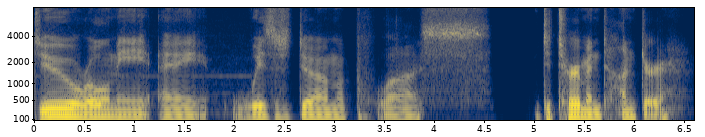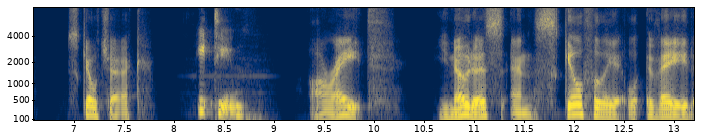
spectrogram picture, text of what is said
do roll me a wisdom plus determined hunter skill check. 18. All right. You notice and skillfully evade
